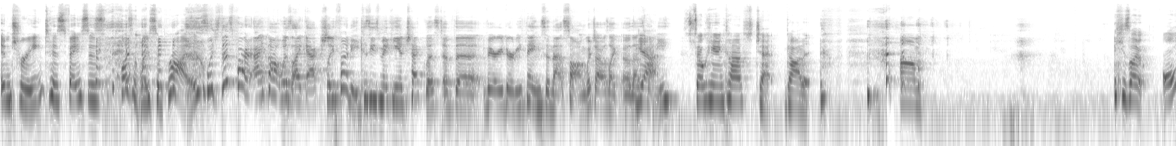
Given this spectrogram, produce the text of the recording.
intrigued. His face is pleasantly surprised. Which this part I thought was like actually funny because he's making a checklist of the very dirty things in that song, which I was like, oh, that's yeah. funny. So handcuffs, check. Got it. um He's like, "Oh,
